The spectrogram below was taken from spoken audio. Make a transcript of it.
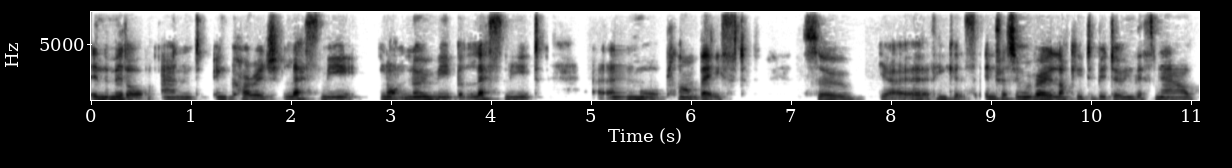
in the middle and encourage less meat not no meat but less meat and more plant based so, yeah, I think it's interesting. We're very lucky to be doing this now.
